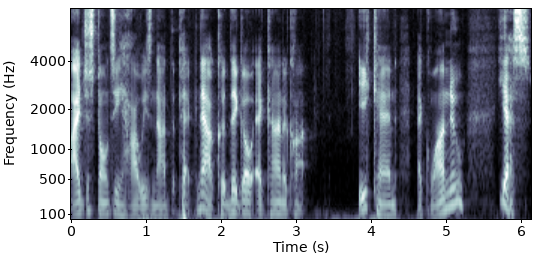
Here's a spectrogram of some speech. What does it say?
I just don't see how he's not the pick. Now, could they go Ekan Iken Ekwonu? Yes,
